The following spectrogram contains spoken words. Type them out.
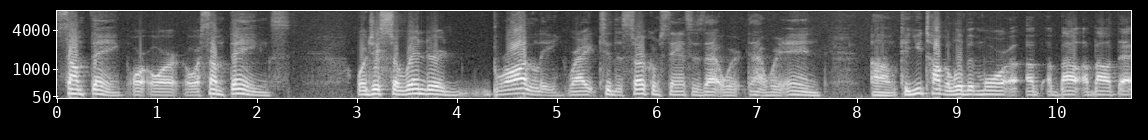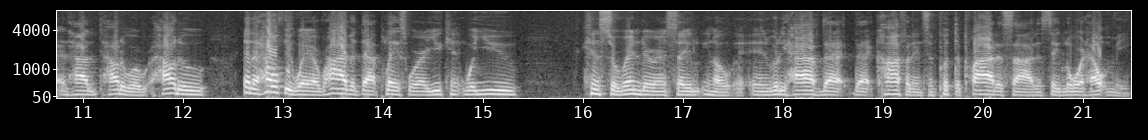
something or or or some things, or just surrendered broadly, right, to the circumstances that we're that we're in. Um, can you talk a little bit more about about that and how how to how to in a healthy way arrive at that place where you can where you can surrender and say, you know, and really have that that confidence and put the pride aside and say, Lord, help me.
